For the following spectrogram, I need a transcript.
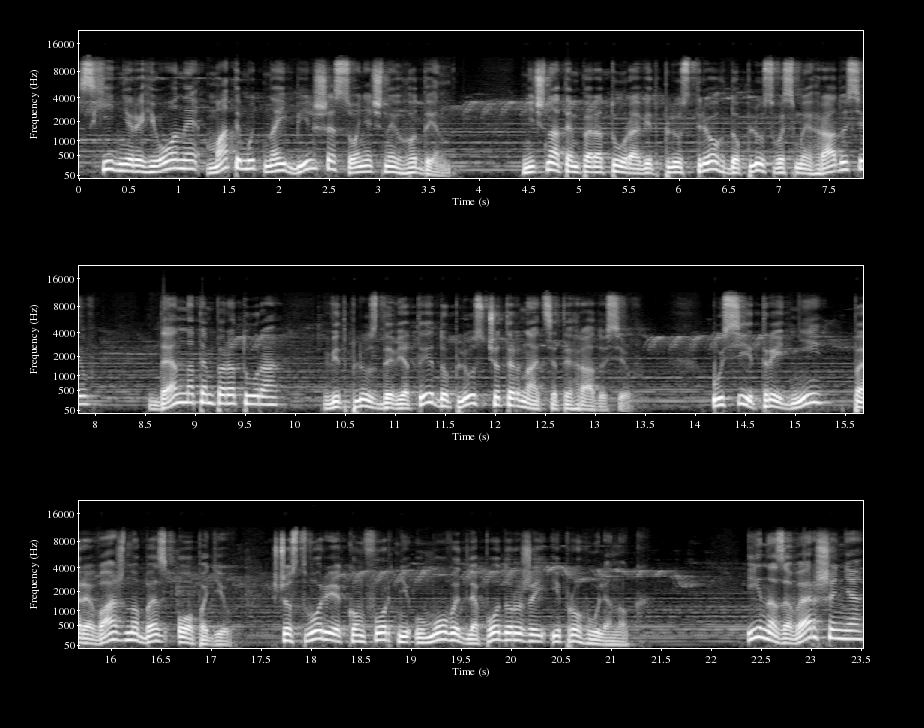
Східні регіони матимуть найбільше сонячних годин. Нічна температура від плюс 3 до плюс 8 градусів, денна температура від плюс 9 до плюс 14 градусів. Усі три дні переважно без опадів, що створює комфортні умови для подорожей і прогулянок. І на завершення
